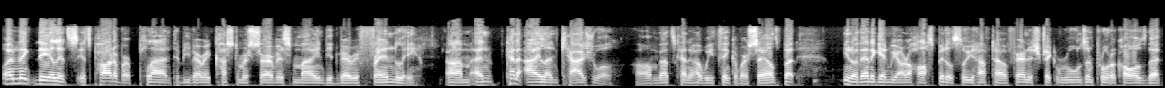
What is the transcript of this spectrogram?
Well, I think Dale, it's it's part of our plan to be very customer service minded, very friendly, um, and kind of island casual. Um, that's kind of how we think of ourselves. But you know, then again, we are a hospital, so you have to have fairly strict rules and protocols that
